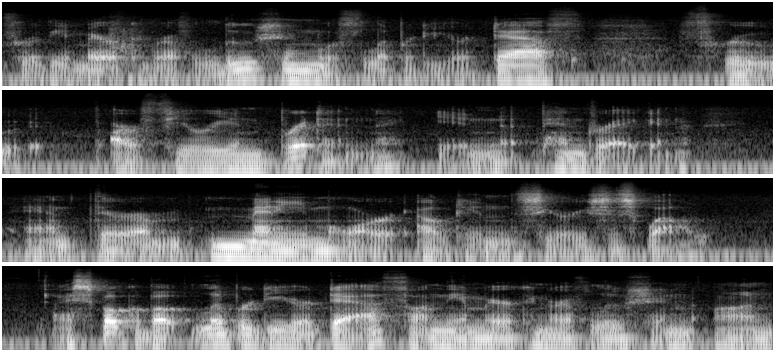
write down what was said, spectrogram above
through the American Revolution with Liberty or Death, through Arthurian Britain in Pendragon and there are many more out in the series as well. I spoke about Liberty or Death on the American Revolution on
